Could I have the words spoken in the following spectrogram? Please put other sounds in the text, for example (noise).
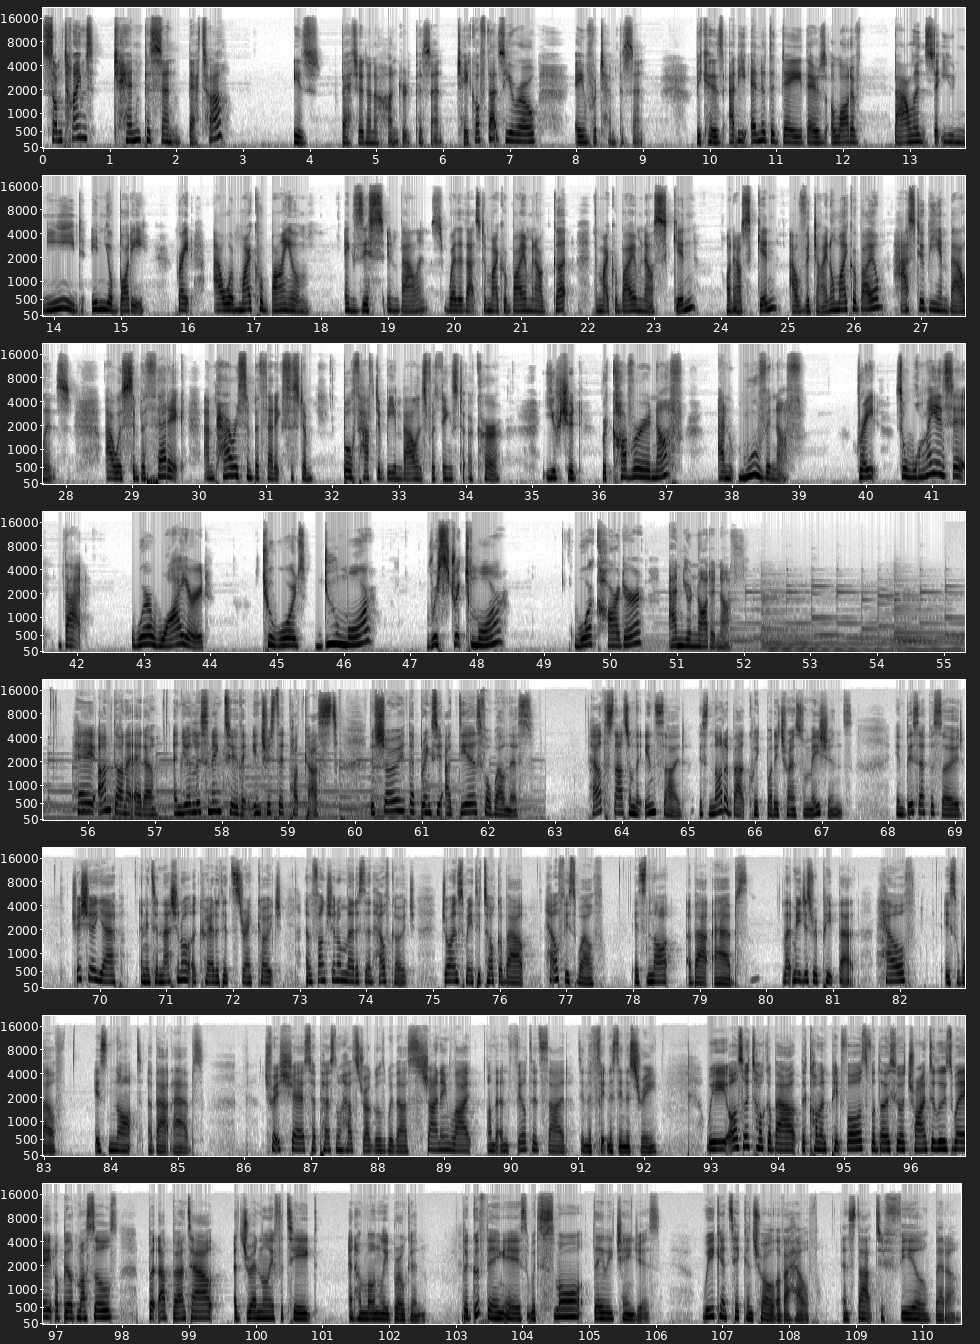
sometimes 10% better is better than 100%. Take off that zero, aim for 10%. Because at the end of the day, there's a lot of balance that you need in your body, right? Our microbiome exists in balance, whether that's the microbiome in our gut, the microbiome in our skin, on our skin, our vaginal microbiome has to be in balance. Our sympathetic and parasympathetic system both have to be in balance for things to occur. You should recover enough and move enough, right? So, why is it that we're wired towards do more, restrict more, work harder, and you're not enough? Hey, I'm Donna Eder, and you're listening to the Interested Podcast, the show that brings you ideas for wellness. Health starts from the inside. It's not about quick body transformations. In this episode, Tricia Yap, an international accredited strength coach and functional medicine health coach, joins me to talk about health is wealth. It's not about abs. Let me just repeat that. Health is wealth. It's not about abs. Trish shares her personal health struggles with us, shining light on the unfiltered side in the fitness industry. We also talk about the common pitfalls for those who are trying to lose weight or build muscles, but are burnt out, adrenaline fatigued, and hormonally broken. The good thing is, with small daily changes, we can take control of our health and start to feel better.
